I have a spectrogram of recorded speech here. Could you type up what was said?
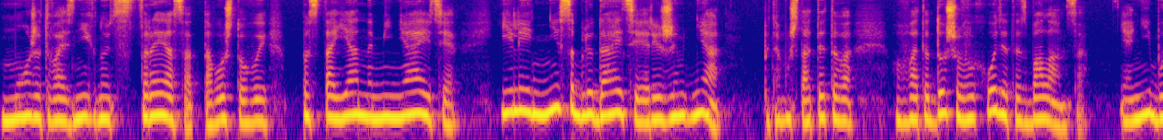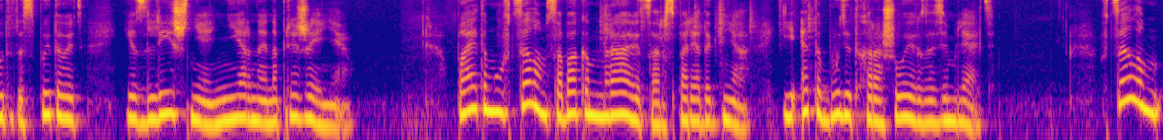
может возникнуть стресс от того, что вы постоянно меняете или не соблюдаете режим дня, потому что от этого вата-доши выходят из баланса, и они будут испытывать излишнее нервное напряжение. Поэтому в целом собакам нравится распорядок дня, и это будет хорошо их заземлять. В целом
